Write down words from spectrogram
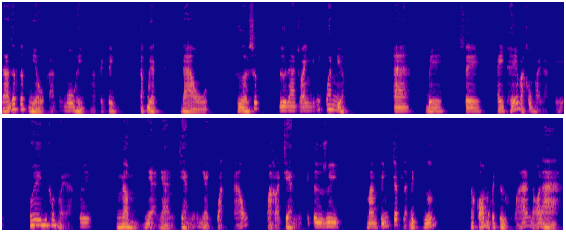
ra rất rất nhiều các cái mô hình marketing, đặc biệt đào thừa sức đưa ra cho anh những cái quan điểm a, b, c hay thế mà không phải là thế. Thuê nhưng không phải là thuê. Ngầm nhẹ nhàng chèn những hình ảnh quảng cáo hoặc là chèn những cái tư duy mang tính chất là định hướng. Nó có một cái từ khóa đó là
